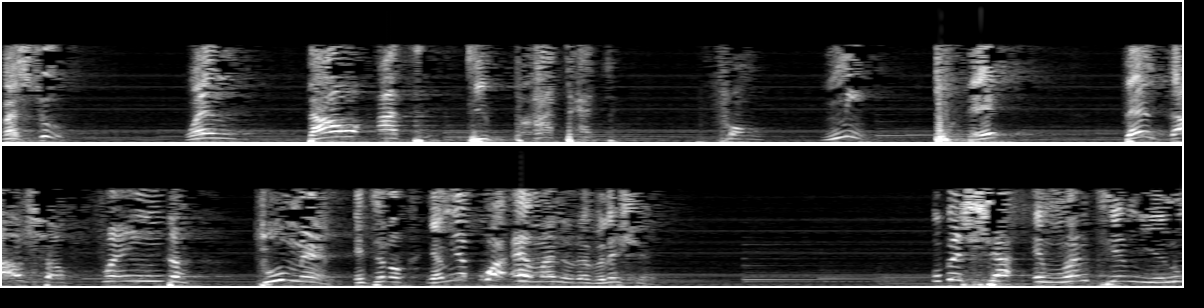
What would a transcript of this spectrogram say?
Verse 2 When thou art departed from me today, then thou shalt find two men. Nti no, nyame kɔ a ɛma no revelation. Wobɛhyia mmeranteɛ mmienu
